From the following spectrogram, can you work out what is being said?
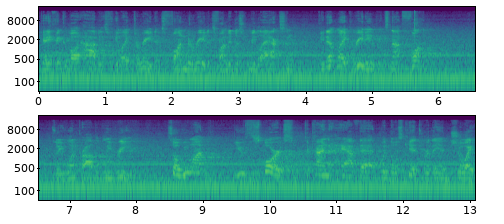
Okay, think about hobbies. If you like to read, it's fun to read. It's fun to just relax. And if you didn't like reading, it's not fun. So you wouldn't probably read. So we want youth sports to kind of have that with those kids where they enjoy it,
